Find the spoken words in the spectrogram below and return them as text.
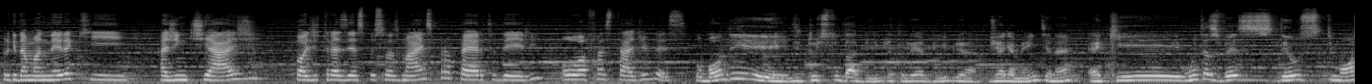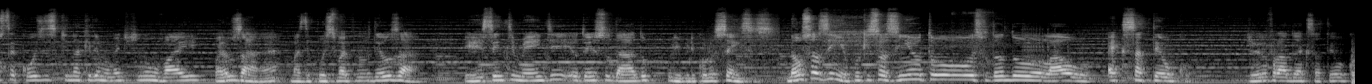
porque da maneira que a gente age pode trazer as pessoas mais para perto dele ou afastar de vez. O bom de, de tu estudar a Bíblia, tu ler a Bíblia diariamente, né? É que muitas vezes Deus te mostra coisas que naquele momento tu não vai, vai usar, né? Mas depois tu vai poder usar. E recentemente eu tenho estudado o livro de Colossenses. Não sozinho, porque sozinho eu tô estudando lá o Hexateuco. Já ouviu falar do Hexateuco?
